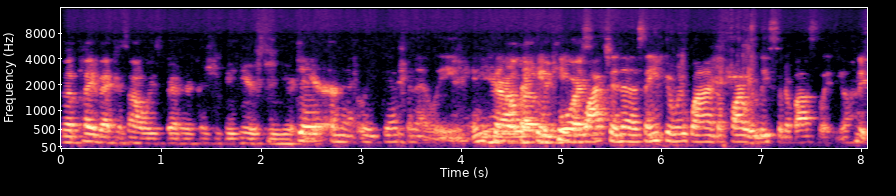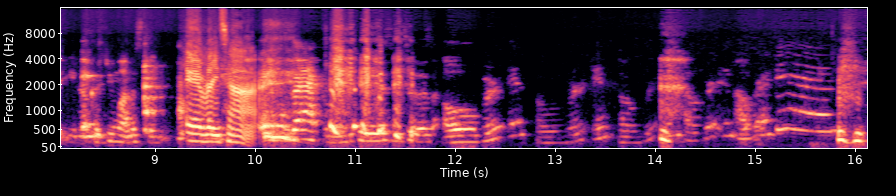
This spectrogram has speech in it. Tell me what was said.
The playback is always better because you can hear us in your ear. Definitely, definitely. And you Hear can our go back and keep voices. watching us, and you can rewind the part with Lysa the Boss Lady on it, you know, because you want us to. Every time. Exactly. You can listen to us over and over and over and over and over again.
